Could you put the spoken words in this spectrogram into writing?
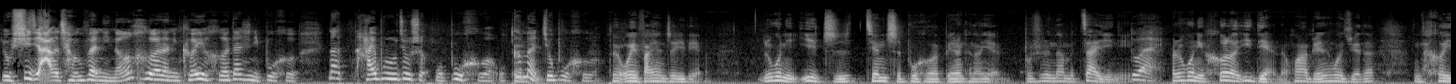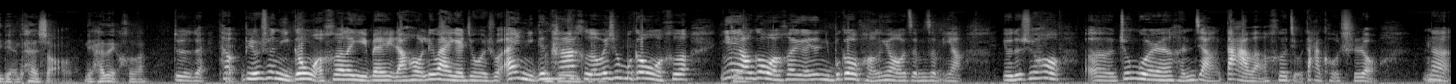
有虚假的成分，你能喝的，你可以喝，但是你不喝，那还不如就是我不喝，我根本就不喝。对，我也发现这一点。如果你一直坚持不喝，别人可能也不是那么在意你。对。那如果你喝了一点的话，别人会觉得你喝一点太少，你还得喝。对对对，他比如说你跟我喝了一杯，然后另外一个人就会说，哎，你跟他喝，为什么不跟我喝？你也要跟我喝一个，你不够朋友，怎么怎么样？有的时候，呃，中国人很讲大碗喝酒，大口吃肉。那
